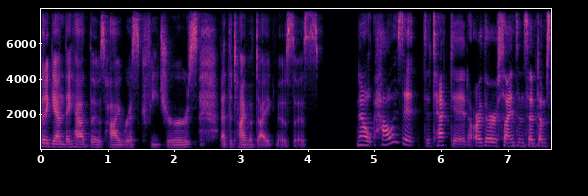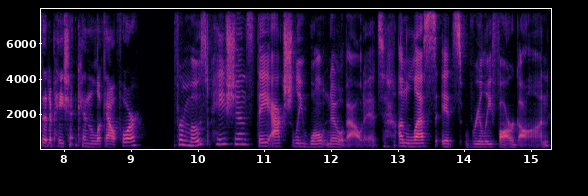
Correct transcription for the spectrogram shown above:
But again, they had those high risk features at the time of diagnosis. Now, how is it detected? Are there signs and symptoms that a patient can look out for? For most patients, they actually won't know about it unless it's really far gone.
